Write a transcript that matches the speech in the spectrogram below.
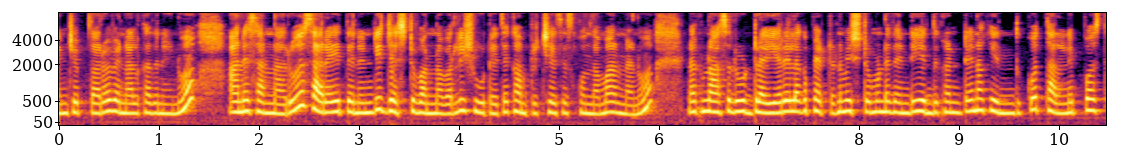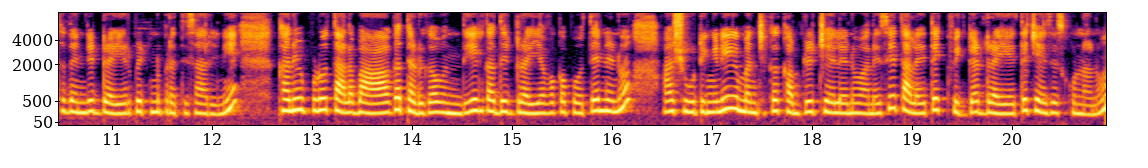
ఏం చెప్తారో వినాలి కదా నేను అనేసి అన్నారు. సరే అయితేనండి జస్ట్ వన్ అవర్లో షూట్ అయితే కంప్లీట్ చేసేసుకుందామా? అన్నాను. నాకు నా అసలు డ్రైయర్ ఇలాగ పెట్టడం ఇష్టం ఉండదండి. ఎందుకంటే నాకు ఎందుకో తలనొప్పి వస్తుందండి డ్రైయర్ పెట్టిన ప్రతిసారిని. కానీ ఇప్పుడు తల బాగా తడిగా ఉంది. ఇంకా అది డ్రై అవ్వకపోతే నేను ఆ షూటింగ్ని మంచిగా కంప్లీట్ చేయలేను అనేసి తల అయితే క్విక్గా డ్రై అయితే చేసేసుకున్నాను.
